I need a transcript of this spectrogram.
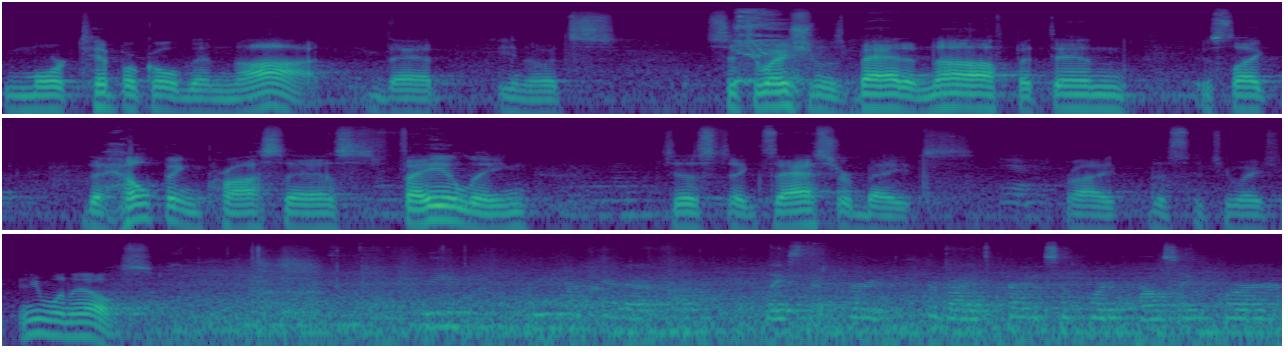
more typical than not, that, you know, it's, situation was bad enough, but then it's like the helping process failing just exacerbates, Yeah. right, the situation. Anyone else? We, we work at a um, place that pro- provides permanent supportive housing for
